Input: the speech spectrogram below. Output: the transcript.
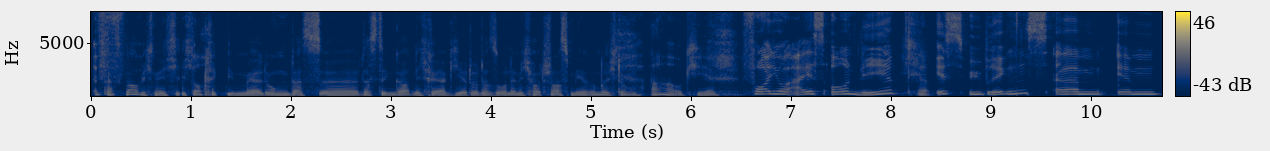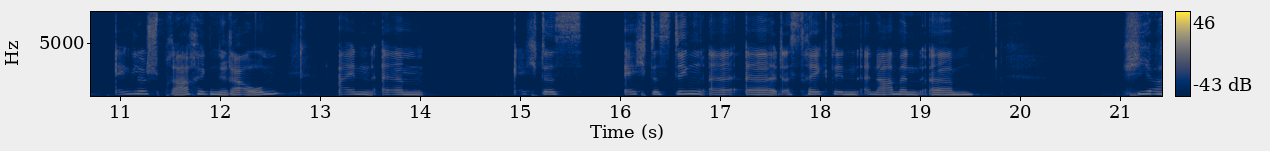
Das glaube ich nicht. Ich Doch. krieg die Meldung, dass äh, das Ding gerade nicht reagiert oder so, nämlich heute schon aus mehreren Richtungen. ah, okay. For Your Eyes Only Ja. ist übrigens ähm, im englischsprachigen Raum ein ähm, echtes, echtes Ding. Äh, äh, das trägt den Namen ähm, hier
